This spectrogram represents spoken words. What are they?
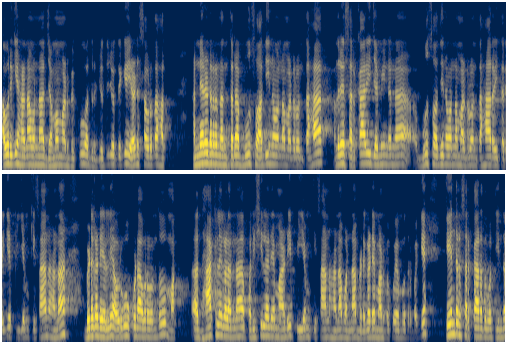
ಅವರಿಗೆ ಹಣವನ್ನ ಜಮಾ ಮಾಡಬೇಕು. ಅದ್ರ ಜೊತೆ ಜೊತೆಗೆ ಎರಡ್ ಸಾವಿರದ ಹತ್ ಹನ್ನೆರಡರ ನಂತರ ಭೂ ಸ್ವಾಧೀನವನ್ನ ಮಾಡಿರುವಂತಹ, ಅಂದ್ರೆ ಸರ್ಕಾರಿ ಜಮೀನನ್ನ ಭೂ ಸ್ವಾಧೀನವನ್ನ ಮಾಡಿರುವಂತಹ ರೈತರಿಗೆ ಪಿ ಎಂ ಕಿಸಾನ್ ಹಣ ಬಿಡುಗಡೆಯಲ್ಲಿ ಅವ್ರಿಗೂ ಕೂಡ ಅವರ ಒಂದು ದಾಖಲೆಗಳನ್ನ ಪರಿಶೀಲನೆ ಮಾಡಿ ಪಿ ಎಂ ಕಿಸಾನ್ ಹಣವನ್ನ ಬಿಡುಗಡೆ ಮಾಡಬೇಕು ಎಂಬುದರ ಬಗ್ಗೆ ಕೇಂದ್ರ ಸರ್ಕಾರದ ವತಿಯಿಂದ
